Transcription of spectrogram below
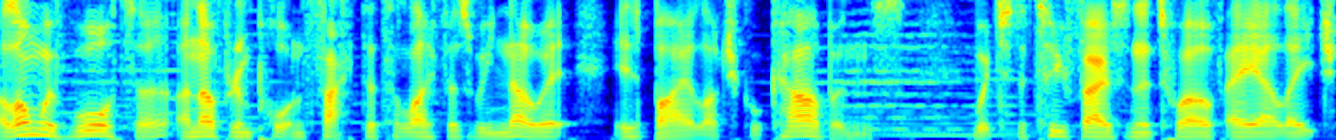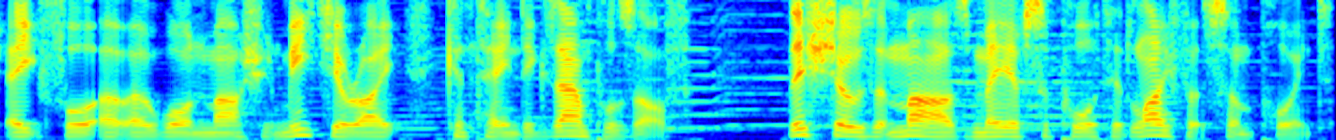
Along with water, another important factor to life as we know it is biological carbons, which the 2012 ALH 84001 Martian meteorite contained examples of. This shows that Mars may have supported life at some point.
